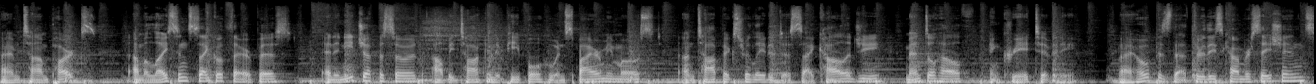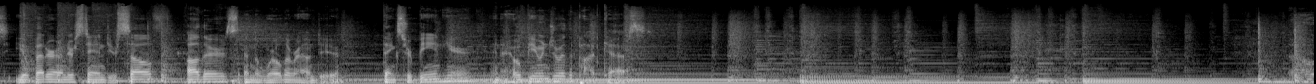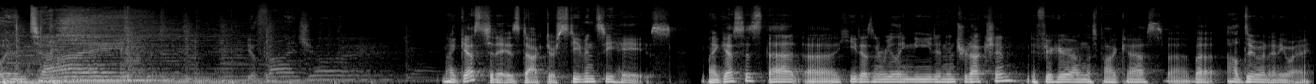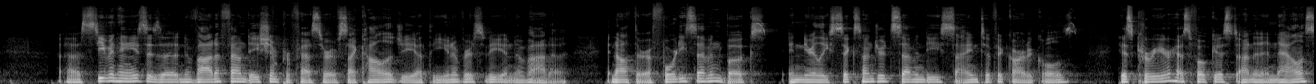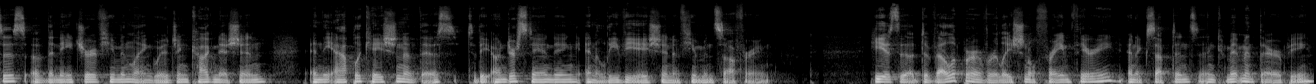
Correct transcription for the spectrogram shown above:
I am Tom Parks. I'm a licensed psychotherapist, and in each episode, I'll be talking to people who inspire me most on topics related to psychology, mental health, and creativity. My hope is that through these conversations, you'll better understand yourself, others, and the world around you. Thanks for being here, and I hope you enjoy the podcast. Oh, My guest today is Dr. Stephen C. Hayes. My guess is that uh, he doesn't really need an introduction if you're here on this podcast, uh, but I'll do it anyway. Uh, Stephen Hayes is a Nevada Foundation professor of psychology at the University of Nevada, an author of 47 books and nearly 670 scientific articles. His career has focused on an analysis of the nature of human language and cognition and the application of this to the understanding and alleviation of human suffering. He is the developer of relational frame theory and acceptance and commitment therapy.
